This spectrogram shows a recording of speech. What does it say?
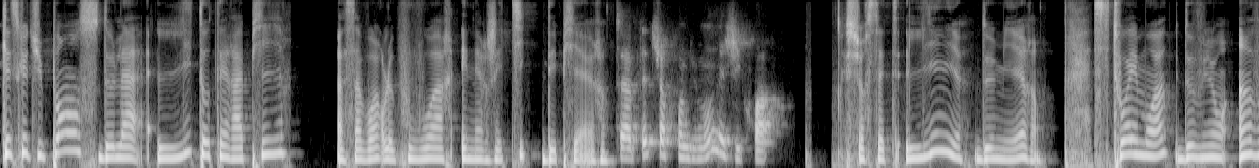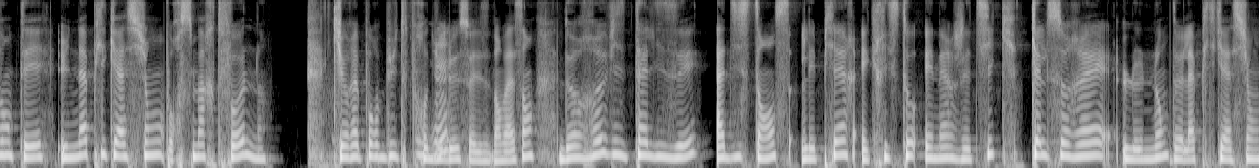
Qu'est-ce que tu penses de la lithothérapie, à savoir le pouvoir énergétique des pierres? Ça va peut-être surprendre du monde, mais j'y crois. Sur cette ligne de mire, si toi et moi devions inventer une application pour smartphone qui aurait pour but frauduleux, soit dit en passant, de revitaliser à distance les pierres et cristaux énergétiques, quel serait le nom de l'application?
